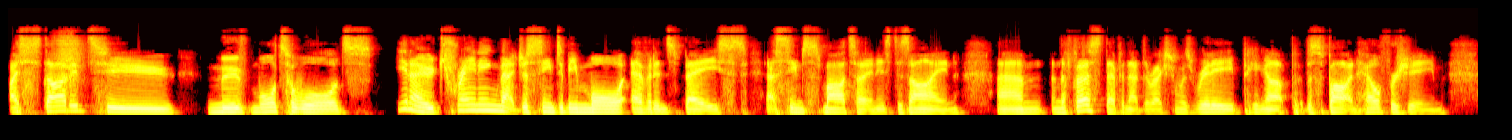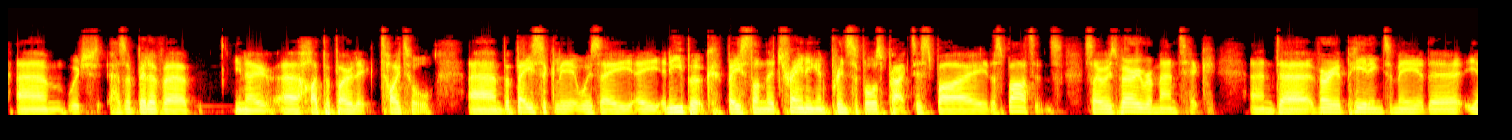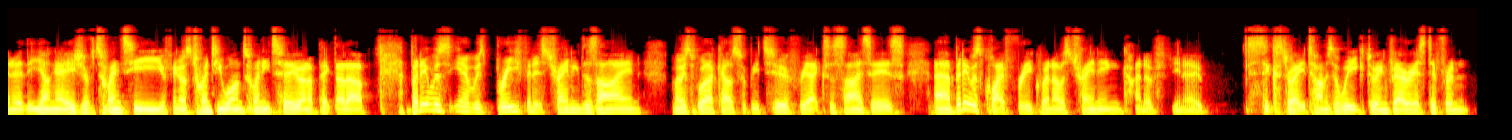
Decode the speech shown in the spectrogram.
I started to move more towards you know, training that just seemed to be more evidence based, that seemed smarter in its design. Um, and the first step in that direction was really picking up the Spartan Health regime, um, which has a bit of a, you know, a hyperbolic title. Um, but basically it was a, a, an ebook based on the training and principles practiced by the Spartans. So it was very romantic and uh, very appealing to me at the you know the young age of 20 i think i was 21 22 and i picked that up. But it was you know it was brief in its training design. Most workouts would be two or three exercises uh, but it was quite frequent. I was training kind of you know six to eight times a week doing various different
